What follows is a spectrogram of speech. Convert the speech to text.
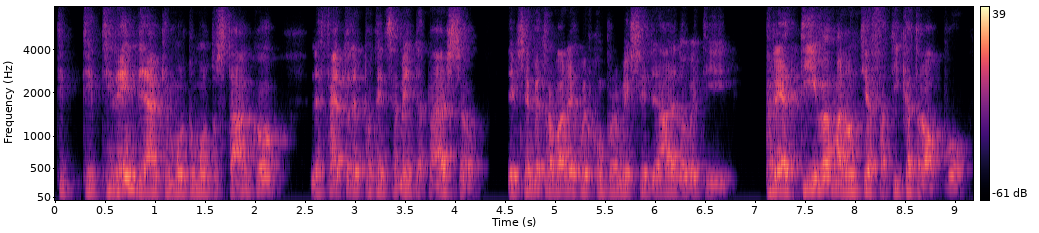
ti, ti, ti rende anche molto molto stanco, l'effetto del potenziamento è perso. Devi sempre trovare quel compromesso ideale dove ti preattiva ma non ti affatica troppo.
